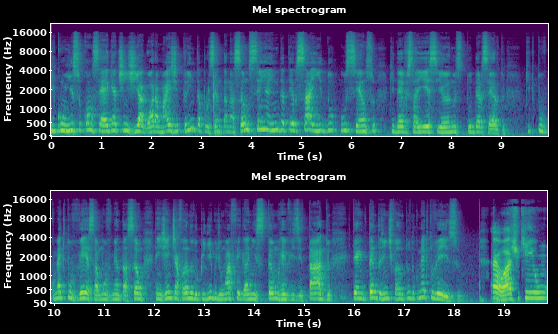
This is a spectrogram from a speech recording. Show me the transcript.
e com isso conseguem atingir agora mais de 30% da nação sem ainda ter saído o censo que deve sair esse ano se tudo der certo. Que que tu, como é que tu vê essa movimentação? Tem gente já falando do perigo de um Afeganistão revisitado, tem tanta gente falando tudo. Como é que tu vê isso? É, eu acho que um,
